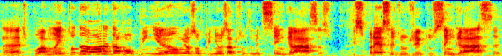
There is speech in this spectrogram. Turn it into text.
Né? Tipo, a mãe toda hora dava uma opinião e as opiniões absolutamente sem graça, expressas de um jeito sem graça.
